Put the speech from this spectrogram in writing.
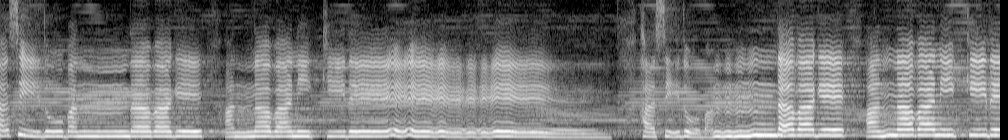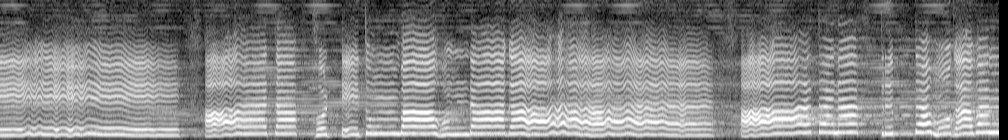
ಹಸಿದು ಬಂದವಗೆ ಅನ್ನವನಿಕ್ಕಿದೆ. ಹಸಿದು ಬಂದವಗೆ ಅನ್ನವನಿಕ್ಕಿದೆ. ಆತ ಹೊಟ್ಟೆ ತುಂಬ ಉಂಡಾಗ. ಆತನ ತೃಪ್ತ ಮೊಗವನ್ನು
